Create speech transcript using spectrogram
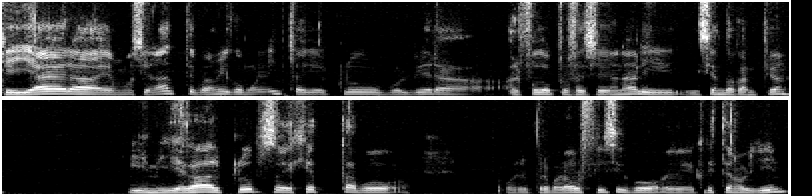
que ya era emocionante para mí como hincha que el club volviera al fútbol profesional y, siendo campeón. Y mi llegada al club se gesta por, por el preparador físico eh, Cristian Holguín,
